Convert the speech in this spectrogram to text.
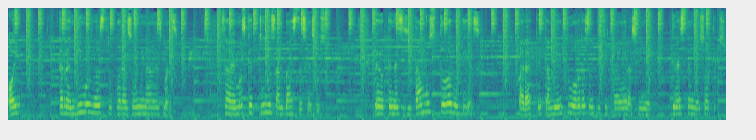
hoy te rendimos nuestro corazón una vez más. Sabemos que tú nos salvaste Jesús, pero te necesitamos todos los días para que también tu obra santificadora, Señor, crezca en nosotros.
